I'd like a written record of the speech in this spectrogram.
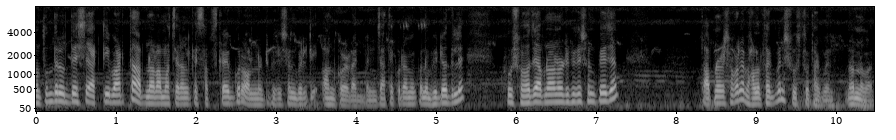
নতুনদের উদ্দেশ্যে একটি বার্তা, আপনারা আমার চ্যানেলকে সাবস্ক্রাইব করে অল নোটিফিকেশন বেলটি অন করে রাখবেন, যাতে করে আমি কোনো ভিডিও দিলে খুব সহজে আপনারা নোটিফিকেশন পেয়ে যান। তো আপনারা সকলে ভালো থাকবেন, সুস্থ থাকবেন। ধন্যবাদ।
